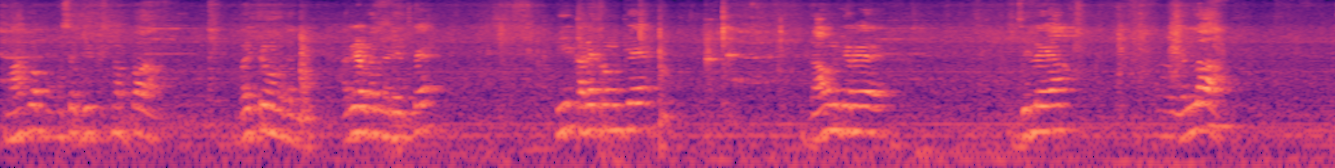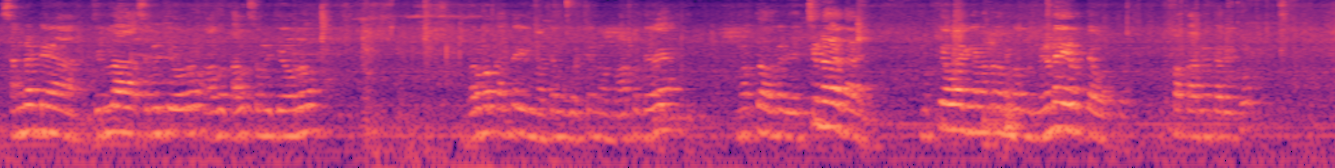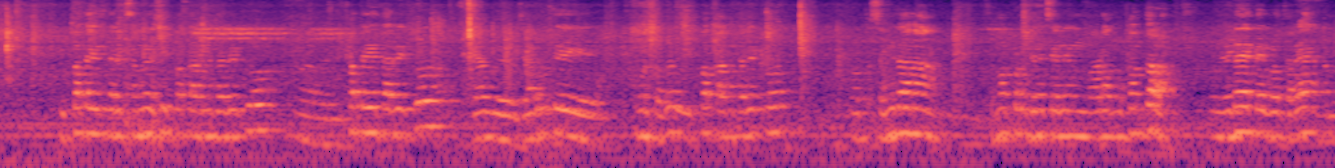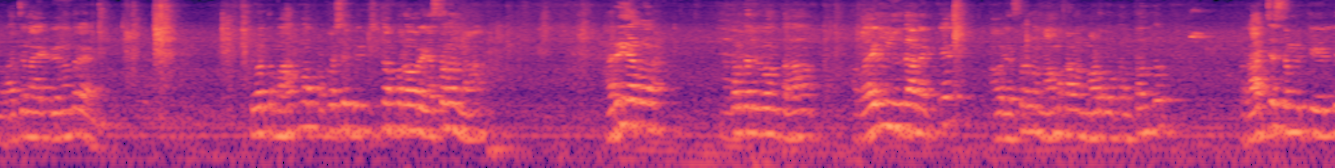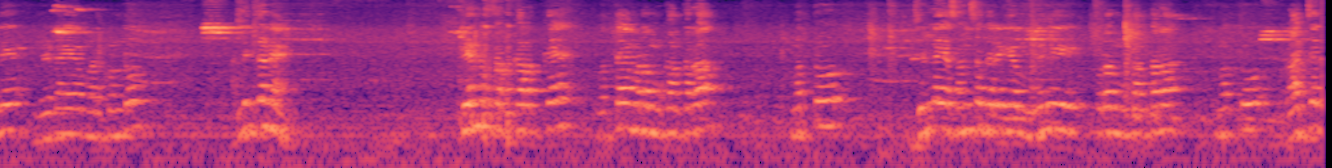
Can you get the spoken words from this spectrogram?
ಮಹಾತ್ಮ ಪ್ರೊಫೆಸರ್ ಬಿ ಕೃಷ್ಣಪ್ಪ ಮೈತ್ರಿವನದಲ್ಲಿ ಹರಿಹರದಲ್ಲಿ ನಡೆಯುತ್ತೆ. ಈ ಕಾರ್ಯಕ್ರಮಕ್ಕೆ ದಾವಣಗೆರೆ ಜಿಲ್ಲೆಯ ಎಲ್ಲ ಸಂಘಟನೆಯ ಜಿಲ್ಲಾ ಸಮಿತಿಯವರು ಹಾಗೂ ತಾಲೂಕು ಸಮಿತಿಯವರು ಬರಬೇಕಂತ ಈ ಮಾಧ್ಯಮಗೋಷ್ಠಿ ನಾವು ಮಾಡ್ತಿದ್ದೇವೆ. ಮತ್ತು ಅದರ ಹೆಚ್ಚಿನ ಮುಖ್ಯವಾಗಿ ಏನಂದ್ರೆ ಒಂದೊಂದು ನಿರ್ಣಯ ಇರುತ್ತೆ ಅವತ್ತು ಇಪ್ಪತ್ತಾರನೇ ತಾರೀಕು. ಇಪ್ಪತ್ತೈದು ತಾರೀಕು, ಸಮಾವೇಶ ಇಪ್ಪತ್ತಾರನೇ ತಾರೀಕು ಇಪ್ಪತ್ತೈದು ತಾರೀಕು, ಜಾಗ, ಜಾಗೃತಿ ಮೂಡಿಸೋದು ಇಪ್ಪತ್ತಾರನೇ ತಾರೀಕು. ಮತ್ತು ಸಂವಿಧಾನ ಸಮರ್ಪಣ ದಿನಾಚರಣೆಯನ್ನು ಮಾಡೋ ಮುಖಾಂತರ ಒಂದು ನಿರ್ಣಯ ಕೈಗೊಳ್ತಾರೆ ನಮ್ಮ ರಾಜ್ಯ ನಾಯಕರು. ಏನಂದರೆ, ಇವತ್ತು ಮಹಾತ್ಮ ಪ್ರೊಫೆಸರ್ ಬಿ ಕೃಷ್ಣಪ್ಪನವರ ಹೆಸರನ್ನು ಹರಿಹರ ನಗರದಲ್ಲಿರುವಂತಹ ರೈಲು ನಿಲ್ದಾಣಕ್ಕೆ ಅವರ ಹೆಸರನ್ನು ನಾಮಕರಣ ಮಾಡಬೇಕಂತಂದು ರಾಜ್ಯ ಸಮಿತಿಯಲ್ಲಿ ನಿರ್ಣಯ ಮಾಡಿಕೊಂಡು ಅಲ್ಲಿದ್ದಾನೆ ಕೇಂದ್ರ ಸರ್ಕಾರಕ್ಕೆ ಒತ್ತಾಯ ಮಾಡೋ ಮುಖಾಂತರ ಮತ್ತು ಜಿಲ್ಲೆಯ ಸಂಸದರಿಗೆ ಮನವಿ ಕೊಡುವ ಮುಖಾಂತರ ಮತ್ತು ರಾಜ್ಯದ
